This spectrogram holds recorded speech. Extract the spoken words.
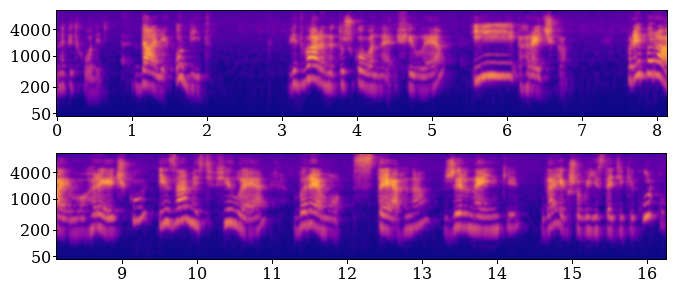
не підходить. Далі обід. Відварене тушковане філе і гречка. Прибираємо гречку і замість філе беремо стегна жирненькі. Да, якщо ви їсте тільки курку,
